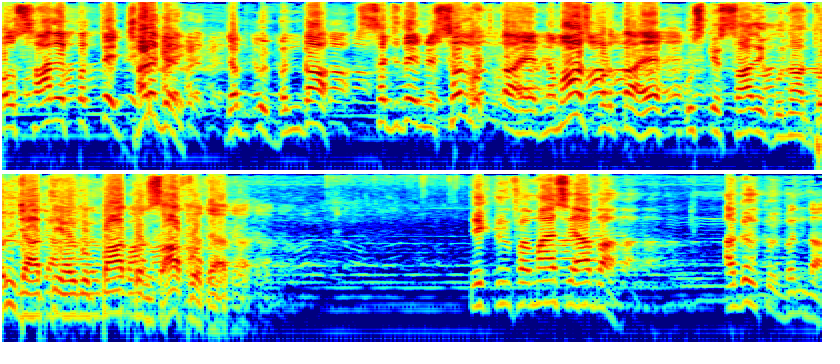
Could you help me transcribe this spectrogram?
और सारे पत्ते झड़ गए, जब कोई बंदा सजदे में सर रखता है, नमाज़ पढ़ता है, उसके सारे गुनाह धुल जाते हैं और वो पाक और साफ़ हो जाता है। एक दिन फरमाया से आबा अगर कोई बंदा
